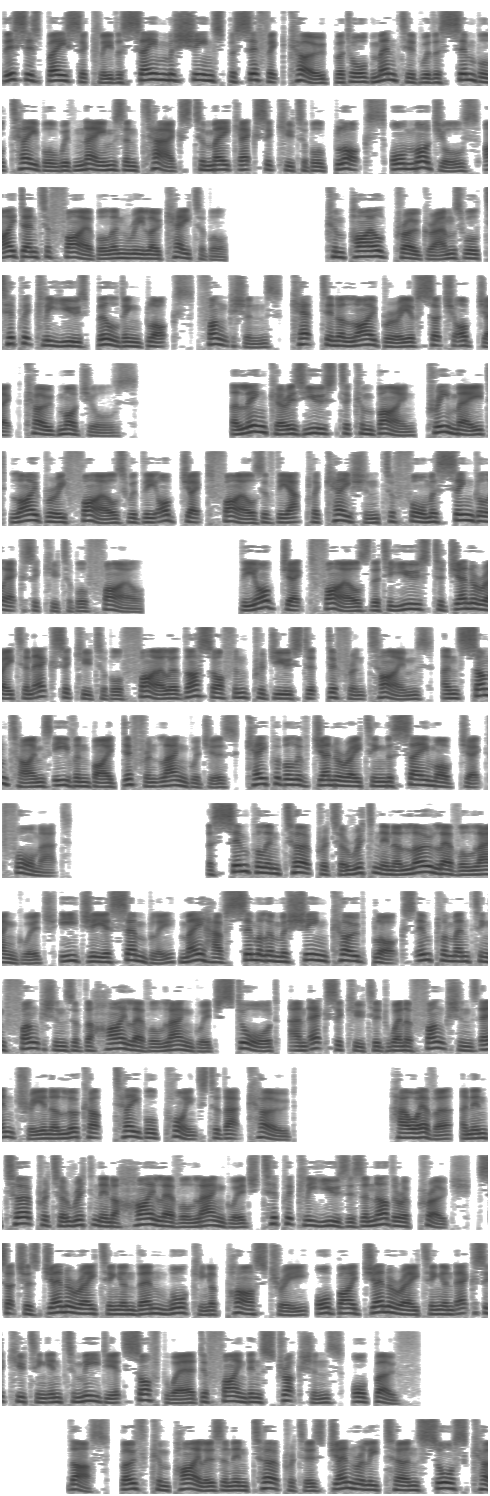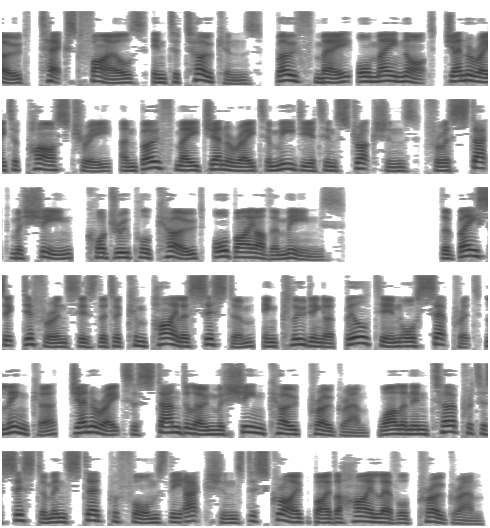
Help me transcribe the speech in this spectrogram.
This is basically the same machine-specific code but augmented with a symbol table with names and tags to make executable blocks or modules identifiable and relocatable. Compiled programs will typically use building blocks functions, kept in a library of such object code modules. A linker is used to combine pre-made library files with the object files of the application to form a single executable file. The object files that are used to generate an executable file are thus often produced at different times, and sometimes even by different languages capable of generating the same object format. A simple interpreter written in a low-level language e.g. assembly may have similar machine code blocks implementing functions of the high-level language stored, and executed when a function's entry in a lookup table points to that code. However, an interpreter written in a high-level language typically uses another approach, such as generating and then walking a parse tree, or by generating and executing intermediate software-defined instructions, or both. Thus, both compilers and interpreters generally turn source code text files into tokens, both may or may not generate a parse tree, and both may generate immediate instructions for a stack machine, quadruple code, or by other means. The basic difference is that a compiler system, including a built-in or separate linker, generates a standalone machine code program, while an interpreter system instead performs the actions described by the high-level program.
